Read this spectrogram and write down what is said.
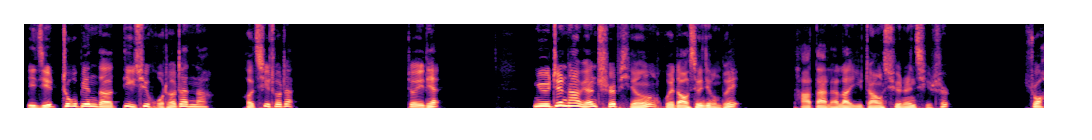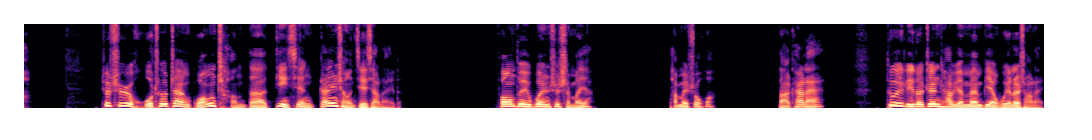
以及周边的地区火车站呐和汽车站。这一天，女侦查员池平回到刑警队，她带来了一张寻人启事，说这是火车站广场的电线杆上接下来的。方队问是什么呀？他没说话。打开来，队里的侦查员们便围了上来，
